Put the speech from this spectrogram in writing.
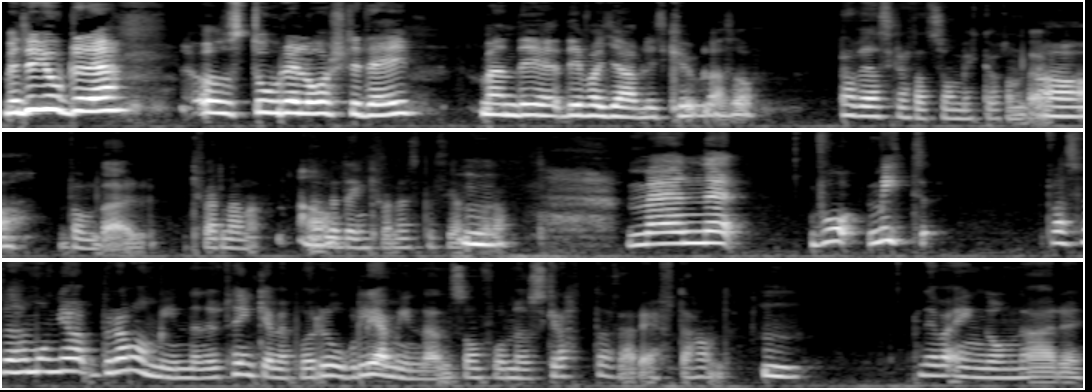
Men du gjorde det och stor eloge till dig. Men det, det var jävligt kul alltså. Ja, vi har skrattat så mycket åt de där, Ja. de där kvällarna. Ja. Eller den kvällen speciellt. Mm. Bara. Men eh, vår, mitt... Fast vi har många bra minnen. Nu tänker jag mig på roliga minnen som får mig att skratta så här i efterhand. Mm. Det var en gång när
